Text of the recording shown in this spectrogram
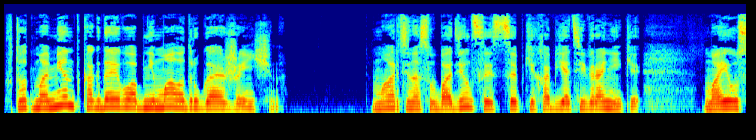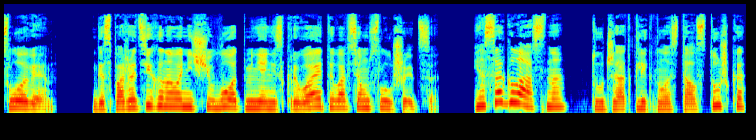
в тот момент, когда его обнимала другая женщина. Мартин освободился из цепких объятий Вероники. «Мои условия. Госпожа Тихонова ничего от меня не скрывает и во всем слушается». «Я согласна», — тут же откликнулась толстушка,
